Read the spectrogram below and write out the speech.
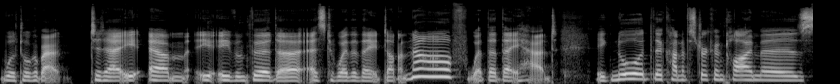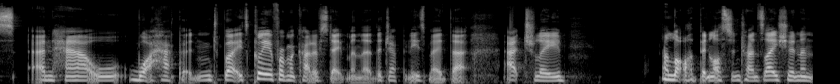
we'll talk about today, um, even further as to whether they had done enough, whether they had ignored the kind of stricken climbers, and how what happened. But it's clear from a kind of statement that the Japanese made that actually a lot had been lost in translation, and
